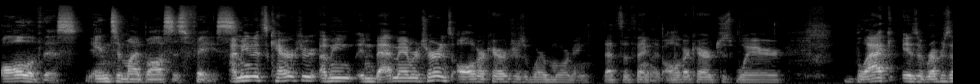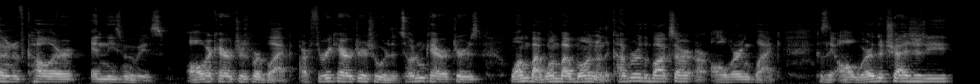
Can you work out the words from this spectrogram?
all of this into my boss's face. I mean, it's character. I mean, in Batman Returns, all of our characters wear mourning. That's the thing. Like, all of our characters wear black is a representative color in these movies. All of our characters wear black. Our three characters, who are the totem characters, one by one by one on the cover of the box art, are all wearing black because they all wear their tragedy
